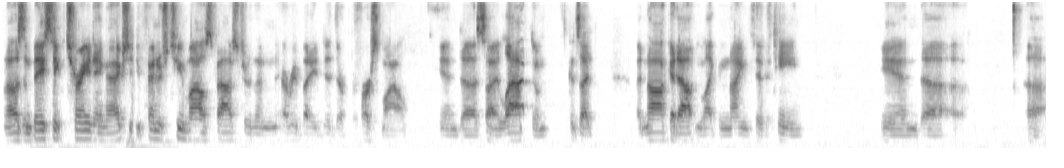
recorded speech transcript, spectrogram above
when I was in basic training, I actually finished two miles faster than everybody did their first mile, and uh, so I lapped them because I I knock it out in like 915, and uh, uh,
